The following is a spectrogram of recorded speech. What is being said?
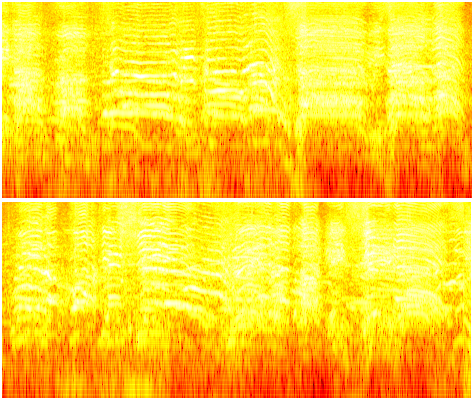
we come from! So we tell them! So we tell them! We're the fucking students! We're the fucking students! A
